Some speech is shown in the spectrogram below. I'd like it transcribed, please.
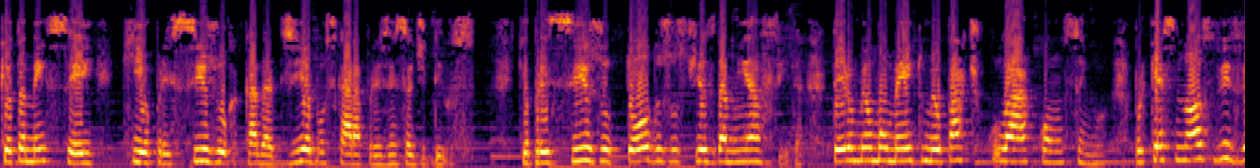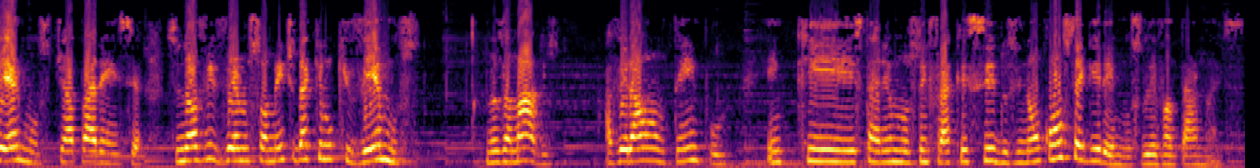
Que eu também sei que eu preciso a cada dia buscar a presença de Deus. Que eu preciso todos os dias da minha vida ter o meu momento, meu particular com o Senhor. Porque se nós vivermos de aparência, se nós vivermos somente daquilo que vemos, meus amados, haverá um tempo em que estaremos enfraquecidos e não conseguiremos levantar mais.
